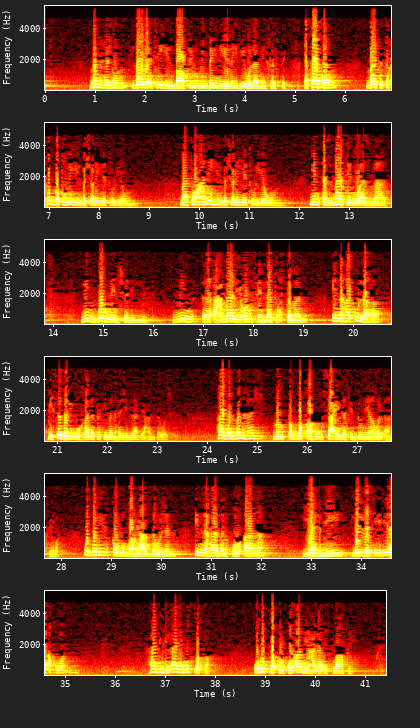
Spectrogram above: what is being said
منهج لا يأتيه الباطل من بين يديه ولا من خلفه. أساسا ما تتخبط به البشرية اليوم ما تعانيه البشرية اليوم من أزمات وأزمات من ظلم شديد من آه، أعمال عنف لا تحتمل إنها كلها بسبب مخالفة منهج الله عز وجل. هذا المنهج من طبقه سعد في الدنيا والآخرة والدليل قول الله عز وجل إن هذا القرآن يهدي للتي هي أقوى هذه الآية مطلقة ومطلق القرآن على إطلاقه.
